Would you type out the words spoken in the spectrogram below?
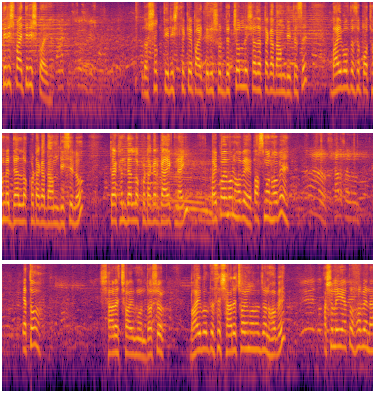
তিরিশ পঁয়ত্রিশ কয়? দর্শক, তিরিশ থেকে পঁয়ত্রিশ ঊর্ধ্বে চল্লিশ হাজার টাকা দাম দিতেছে। ভাই বলতেছে প্রথমে দেড় লক্ষ টাকা দাম দিছিল। তো এখন দেড় লক্ষ টাকার গায়ক নাই। ভাই কয় মন হবে? পাঁচ মন হবে। এত? সাড়ে ছয় মন। দর্শক, ভাই বলতেছে সাড়ে ছয় মন ওজন হবে। আসলে এত হবে না।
